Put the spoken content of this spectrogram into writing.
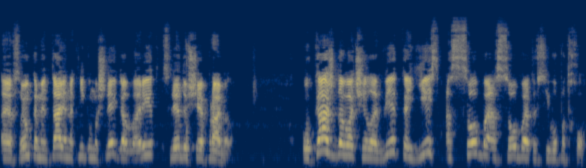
э, в своем комментарии на книгу Мышлей говорит следующее правило – у каждого человека есть особое-особое, то есть его подход.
